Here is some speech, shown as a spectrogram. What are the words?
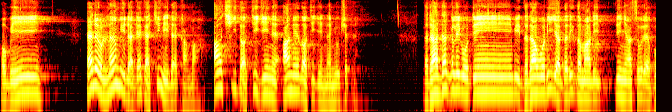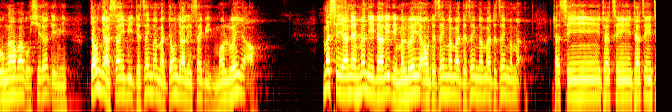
ဟုတ်ပြီအဲ့ဒါကိုလမ်းပြီးတော့အကဲကပ်ကြည့်နေတဲ့အခါမှာအာရှိတော့ကြည့်ခြင်းနဲ့အာနေတော့ကြည့်ခြင်းနှစ်မျိုးဖြစ်တယ်တဒါဓာတ်ကလေးကိုတင်ပြီးတဒါဝရိယတတိသမารိပညာဆိုတဲ့ဘုံ၅ပါးကိုရှေ့တတ်တင်ပြီးကြောင်းကြဆိုင်ပြီးဒီဇိုင်းမတ်မကြောင်းကြလေးဆိုင်ပြီးမလွဲရအောင်မှတ်စရာနဲ့မှတ်နေတာလေးတွေမလွဲရအောင်ဒီဇိုင်းမတ်မဒီဇိုင်းမတ်မဒီဇိုင်းမတ်မ ထဆင်းထဆင်းထဆင်းထ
